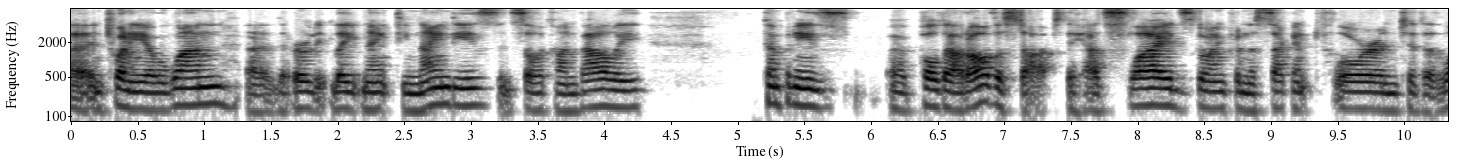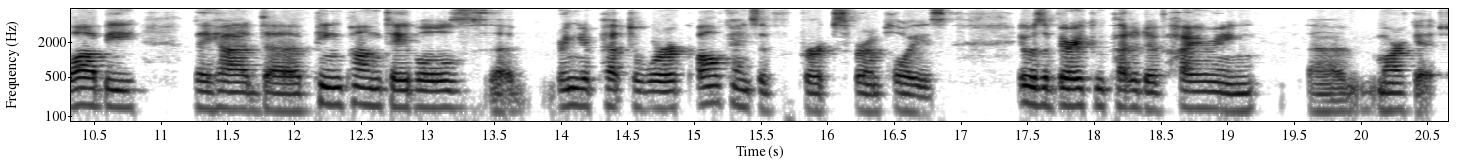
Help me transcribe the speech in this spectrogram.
uh, in 2001, uh, the early late 1990s in Silicon Valley. Companies uh, pulled out all the stops. They had slides going from the second floor into the lobby. They had uh, ping pong tables, uh, bring your pet to work, all kinds of perks for employees. It was a very competitive hiring uh, market.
